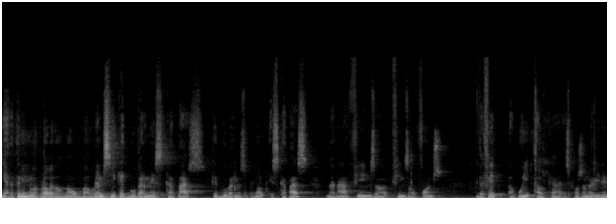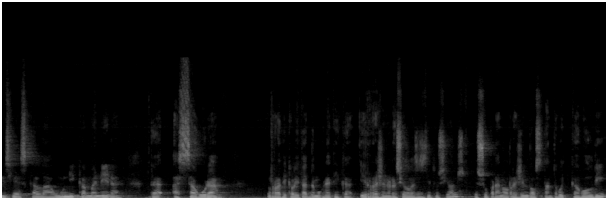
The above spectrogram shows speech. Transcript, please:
I ara tenim la prova del nou. Veurem si aquest govern és capaç, aquest govern espanyol, és capaç d'anar fins, a, fins al fons. De fet, avui el que es posa en evidència és que l'única manera d'assegurar radicalitat democràtica i regeneració de les institucions és superant el règim del 78, que vol dir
